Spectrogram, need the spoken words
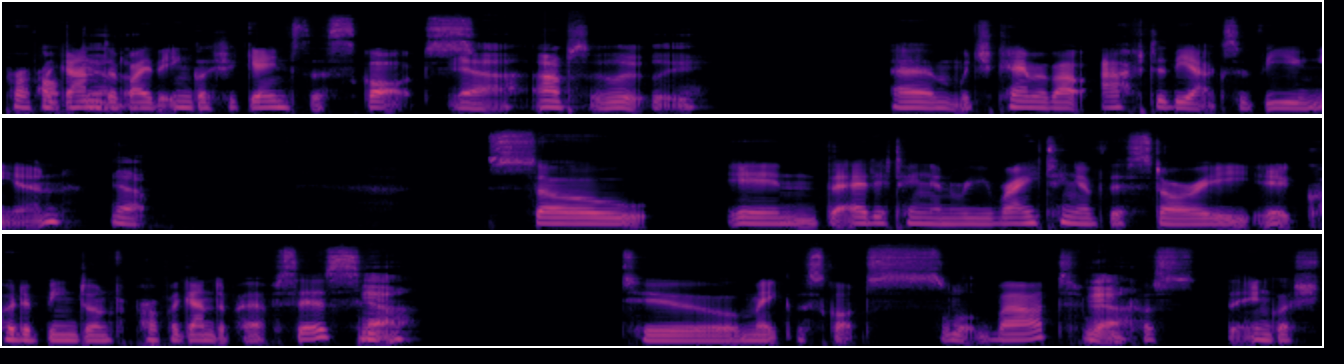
propaganda, Propaganda. by the English against the Scots. yeah, absolutely. um, which came about after the Acts of the Union. Yeah. So, in the editing and rewriting of this story, it could have been done for propaganda purposes Yeah, to make the Scots look bad Yeah. because the English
